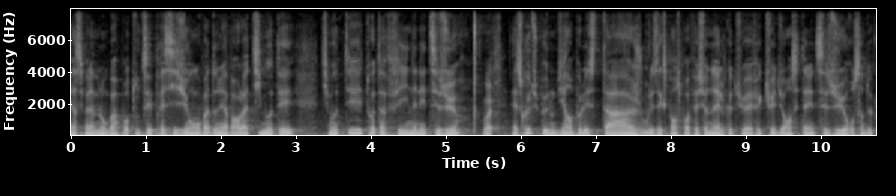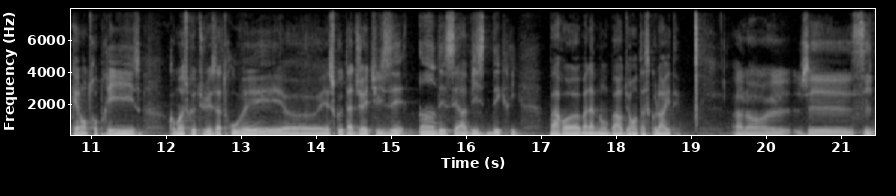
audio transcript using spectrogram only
Merci Madame Lombard pour toutes ces précisions. On va donner la parole à Timothée. Timothée, toi, tu as fait une année de césure. Est-ce que tu peux nous dire un peu les stages ou les expériences professionnelles que tu as effectuées durant cette année de césure Au sein de quelle entreprise? Comment est-ce que tu les as trouvées? Et euh, est-ce que tu as déjà utilisé un des services décrits par euh, Madame Lombard durant ta scolarité? Alors, euh, si,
